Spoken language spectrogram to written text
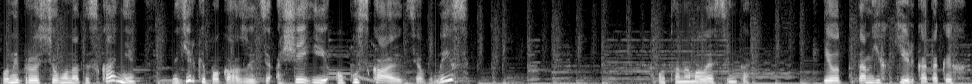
Вони при ось цьому натисканні не тільки показуються, а ще і опускаються вниз. От вона малесенька. І от там їх кілька таких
